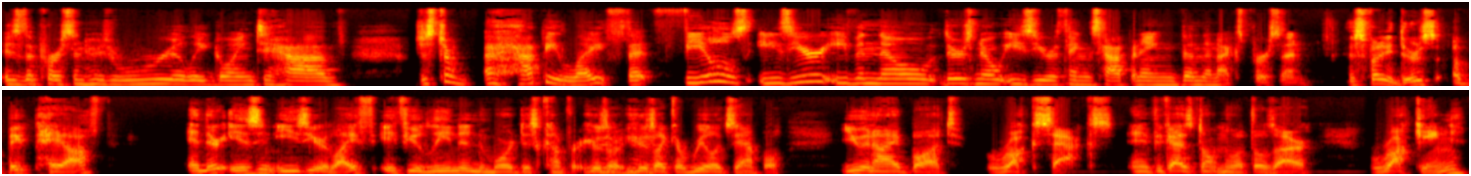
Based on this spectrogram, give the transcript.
is the person who's really going to have just a, a, happy life that feels easier, even though there's no easier things happening than the next person. It's funny, there's a big payoff and there is an easier life if you lean into more discomfort. Here's, mm-hmm. a, here's like a real example. You and I bought rucksacks. And if you guys don't know what those are, rucking,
